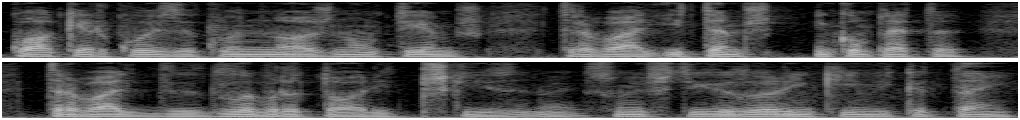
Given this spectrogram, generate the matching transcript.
qualquer coisa quando nós não temos trabalho e estamos em completa trabalho de, de laboratório e de pesquisa, não é? Se um investigador em química tem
